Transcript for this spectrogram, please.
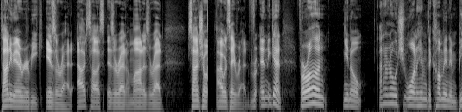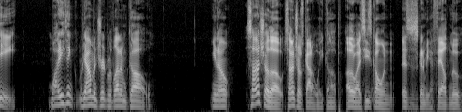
Donny Van Der Beek is a red. Alex Telles is a red. Amad is a red. Sancho, I would say red. And again, Varane, you know, I don't know what you want him to come in and be. Why do you think Real Madrid would let him go? You know, Sancho though, Sancho's got to wake up. Otherwise, he's going. This is going to be a failed move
